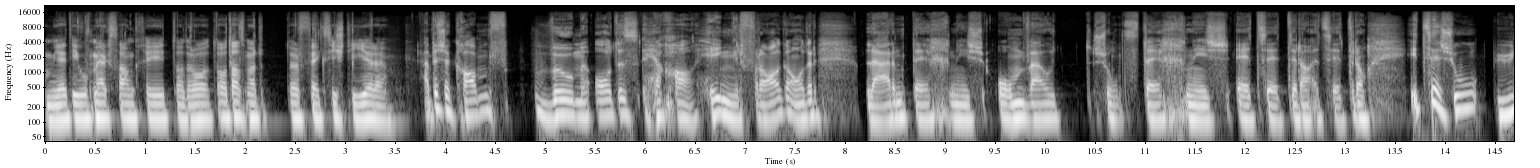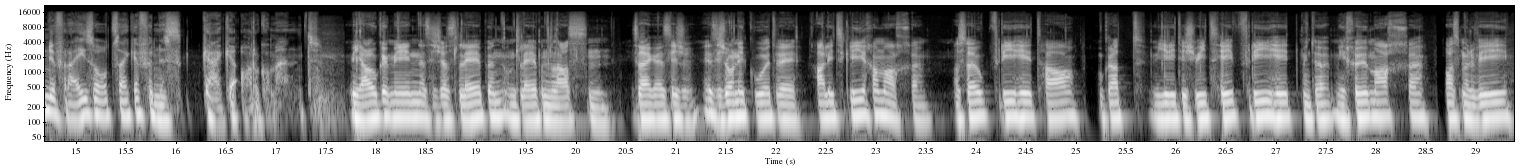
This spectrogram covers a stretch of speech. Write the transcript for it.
um jede Aufmerksamkeit oder auch, auch dass wir dürfen existieren dürfen. Es ist ein Kampf weil man auch das kann hinterfragen oder? Lärmtechnisch, umweltschutztechnisch etc. etc. Jetzt hast du Bühne frei sozusagen für ein Gegenargument. Wie allgemein, es ist das Leben und Leben lassen. Ich sage, es ist, es ist auch nicht gut, wenn alle das Gleiche machen. Man soll die Freiheit haben. Und gerade wir in der Schweiz haben die Freiheit. Wir können machen, was wir wollen,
